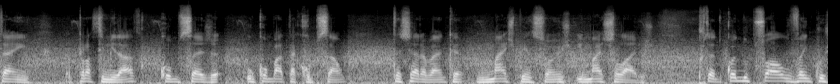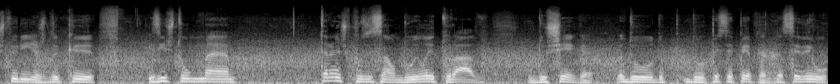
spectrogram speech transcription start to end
têm proximidade, como seja o combate à corrupção, taxar a banca, mais pensões e mais salários. Portanto, quando o pessoal vem com as teorias de que existe uma transposição do eleitorado do Chega, do, do, do PCP, portanto, da CDU,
